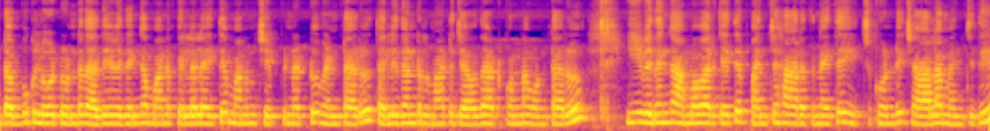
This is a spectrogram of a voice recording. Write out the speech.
డబ్బుకు లోటు ఉండదు. అదేవిధంగా మన పిల్లలైతే మనం చెప్పినట్టు వింటారు. తల్లిదండ్రుల మాట జవదాటకుండా ఉంటారు. ఈ విధంగా అమ్మవారికి అయితే పంచహారతనైతే ఇచ్చుకోండి. చాలా మంచిది.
